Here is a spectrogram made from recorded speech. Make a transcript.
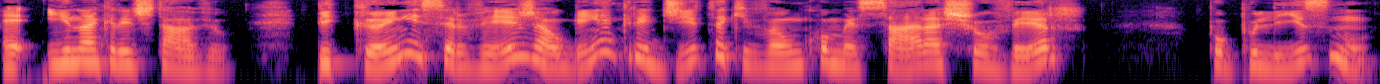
É inacreditável. Picanha e cerveja? Alguém acredita que vão começar a chover populismo?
